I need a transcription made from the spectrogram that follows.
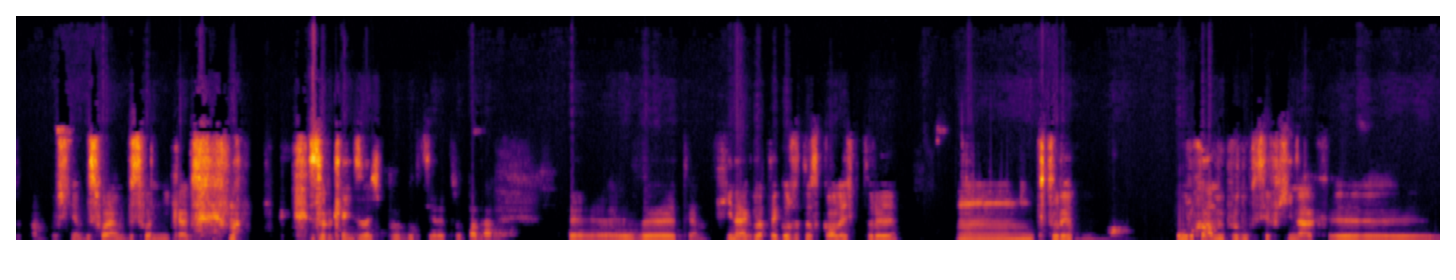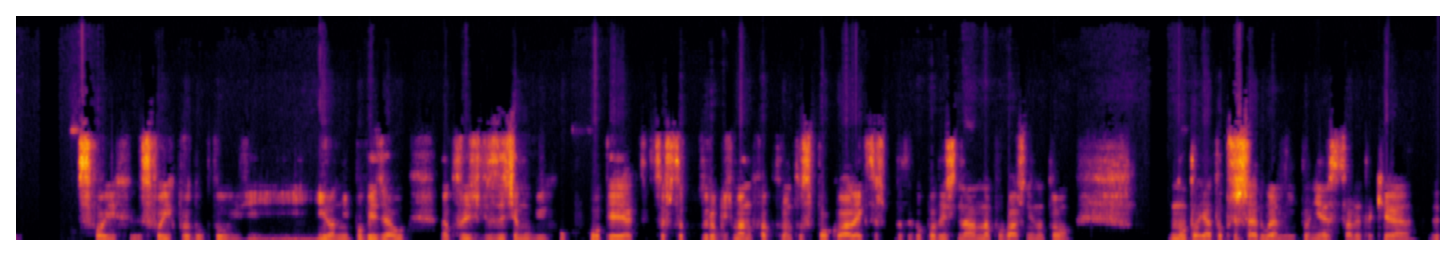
że tam właśnie wysłałem wysłannika, że ma zorganizować produkcję Retropada w, tym, w Chinach, dlatego że to jest koleś, który, mm, który uruchomił produkcję w Chinach e, swoich, swoich produktów i, i on mi powiedział na którejś wizycie, mówi chłopie, jak chcesz co robić manufakturą, to spoko, ale jak chcesz do tego podejść na, na poważnie, no to no to ja to przyszedłem i to nie jest wcale takie, y,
